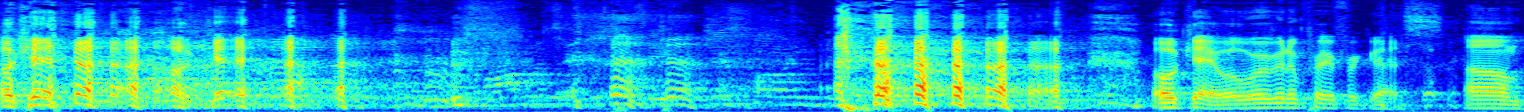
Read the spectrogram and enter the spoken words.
Okay, okay. okay. Well, we're going to pray for Gus. Um,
